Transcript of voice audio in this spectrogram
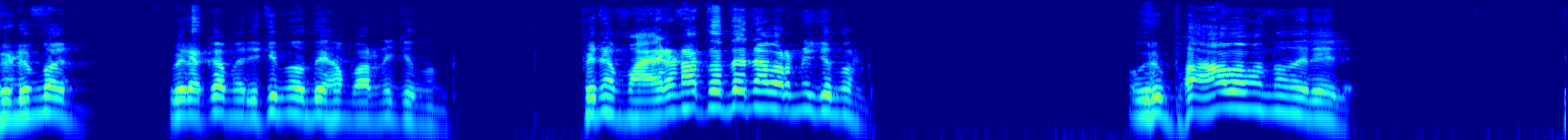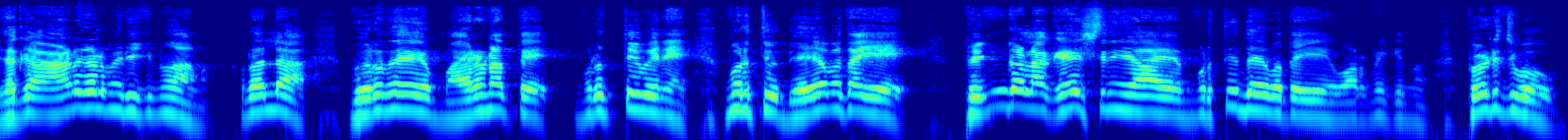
ഹിഡുമ്പൻ ഇവരൊക്കെ മരിക്കുന്നത് അദ്ദേഹം വർണിക്കുന്നുണ്ട്. പിന്നെ മരണത്തെ തന്നെ വർണിക്കുന്നുണ്ട്. ഒരു ഭാവം എന്ന നിലയിൽ ഇതൊക്കെ ആളുകൾ മരിക്കുന്നതാണ്. അതല്ല വെറുതെ മരണത്തെ മൃത്യുവിനെ മൃത്യുദേവതയെ പിങ്കളകേശിനിയായ മൃത്യുദേവതയെ വർണിക്കുന്നു. പേടിച്ചു പോകും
